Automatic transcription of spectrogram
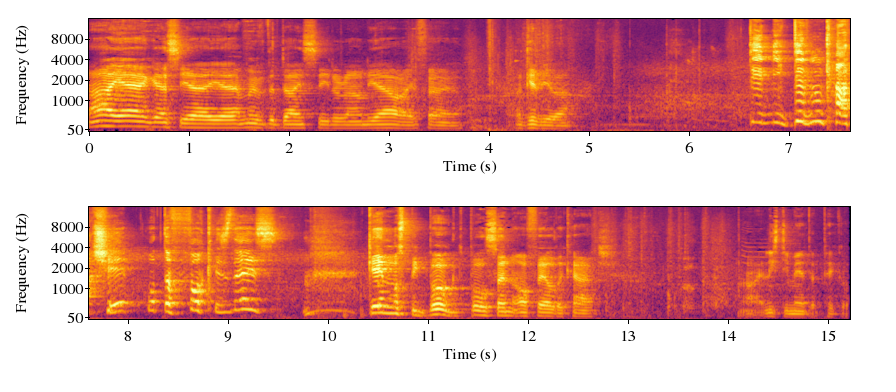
ah, yeah, I guess, yeah, yeah. Move the dice seat around. Yeah, alright, fair enough. I'll give you that. Did, he didn't catch it? What the fuck is this? Game must be bugged. Bull Centaur failed to catch. Alright, at least he made the pickup.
